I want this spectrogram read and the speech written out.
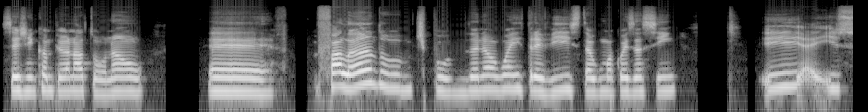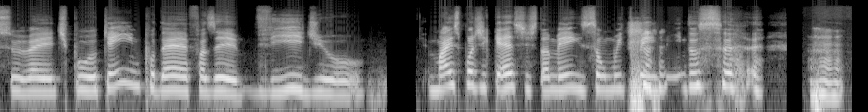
seja em campeonato ou não. É, falando, tipo, dando alguma entrevista, alguma coisa assim. E é isso, velho. Tipo, quem puder fazer vídeo, mais podcasts também são muito bem-vindos.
